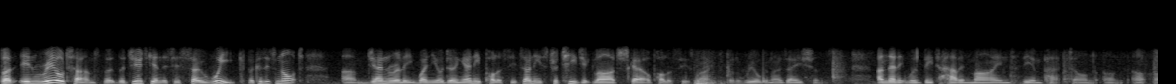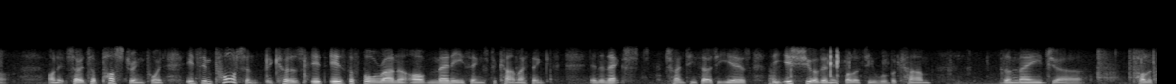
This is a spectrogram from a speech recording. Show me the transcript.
But in real terms, the, the duty in this is so weak because it's not um, generally when you're doing any policy, it's only strategic, large scale policies like sort of reorganizations. And then it would be to have in mind the impact on, on, on, on it. So it's a posturing point. It's important because it is the forerunner of many things to come. I think in the next 20, 30 years, the issue of inequality will become the major policy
